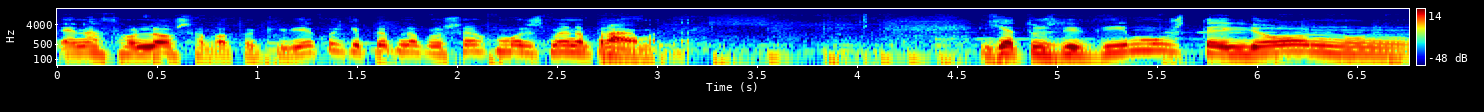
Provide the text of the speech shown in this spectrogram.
ένα θολό Σαββατοκυριακό και πρέπει να προσέχουμε ορισμένα πράγματα. Για τους διδήμους τελειώνουν,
